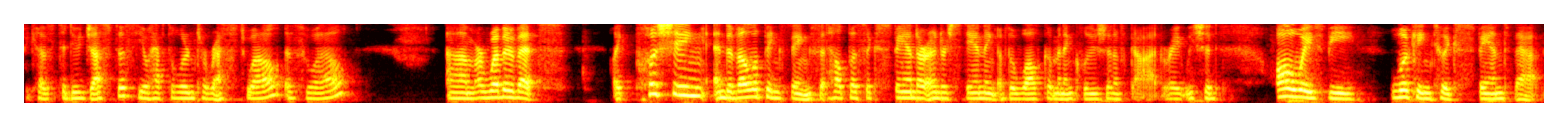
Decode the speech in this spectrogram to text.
because to do justice, you have to learn to rest well as well. Um, or whether that's like pushing and developing things that help us expand our understanding of the welcome and inclusion of God, right? We should always be looking to expand that.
